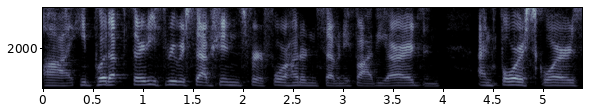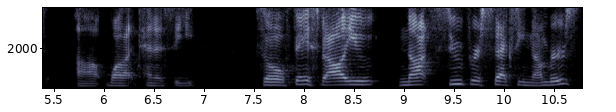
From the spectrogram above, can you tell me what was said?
uh, he put up 33 receptions for 475 yards and and four scores uh, while at Tennessee. So face value, not super sexy numbers,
